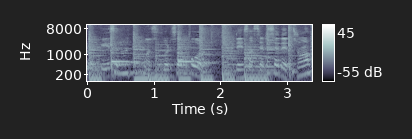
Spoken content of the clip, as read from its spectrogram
lo que es el último esfuerzo por deshacerse de Trump,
